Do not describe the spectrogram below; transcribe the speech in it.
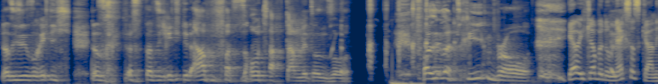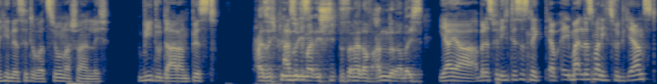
dass ich sie so richtig, dass, dass, dass ich richtig den Abend versaut habe damit und so. Voll übertrieben, Bro. Ja, aber ich glaube, du merkst das gar nicht in der Situation wahrscheinlich, wie du da dann bist. Also ich bin Also so das- jemand, ich schieb das dann halt auf andere, aber ich, Ja, ja, aber das finde ich, das ist eine, ich meine, das meine ich jetzt wirklich ernst.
